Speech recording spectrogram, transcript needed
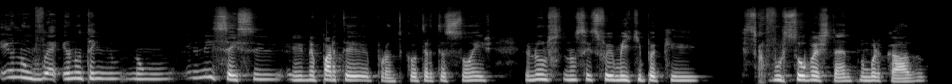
eu não eu não tenho não, eu nem sei se na parte pronto de contratações eu não, não sei se foi uma equipa que se reforçou bastante no mercado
